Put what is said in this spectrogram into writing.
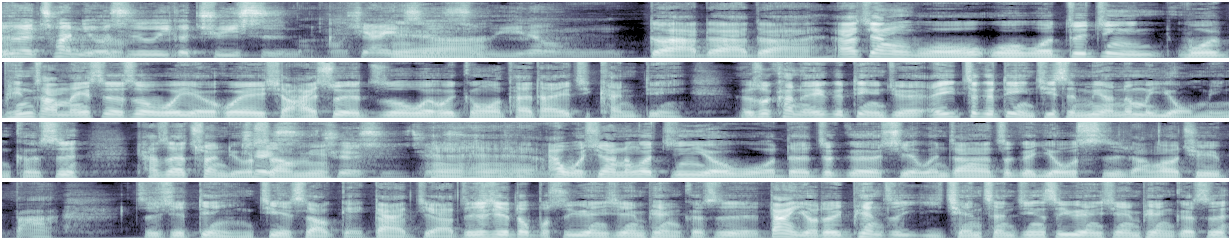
因为串流是一个趋势嘛。我现在也是属于那种对啊，对啊，对啊。啊，像我我我最近我平常没事的时候，我也会小孩睡了之后，我也会跟我太太一起看电影。有时候看了一个电影，觉得哎，这个电影其实没有那么有名，可是它是在串流确上面，实确实。确嘿实嘿嘿，啊，我希望能够经由我的这个写文章的这个优势，然后去把这些电影介绍给大家。这些都不是院线片，可是但有的片子以前曾经是院线片，可是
